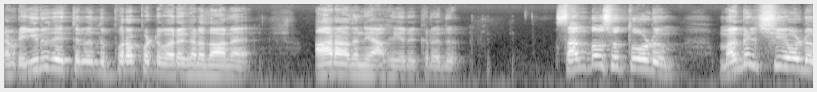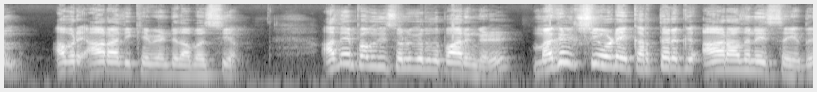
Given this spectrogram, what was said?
நம்முடைய இருதயத்திலிருந்து புறப்பட்டு வருகிறதான ஆராதனையாக இருக்கிறது. சந்தோஷத்தோடும் மகிழ்ச்சியோடும் அவரை ஆராதிக்க வேண்டியது அவசியம். அதே பகுதி சொல்கிறது பாருங்கள். மகிழ்ச்சியோட கர்த்தருக்கு ஆராதனை செய்து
